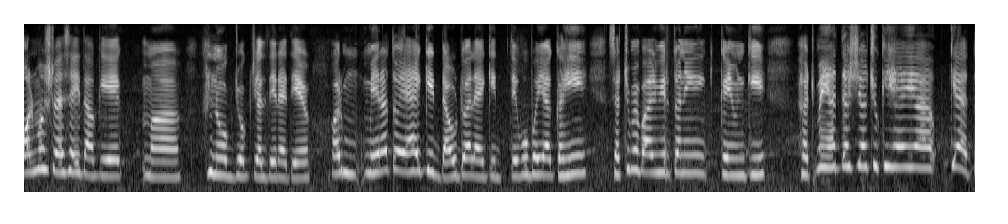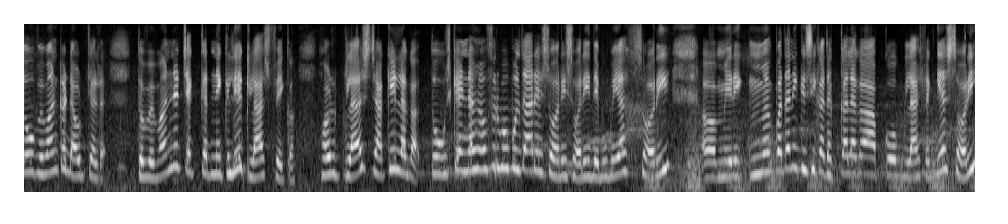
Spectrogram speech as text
ऑलमोस्ट ऐसे ही था कि एक नोक जोक चलती रहती है। और मेरा तो यह है कि डाउट वाला है कि देवू भैया कहीं सच में बालवीर तो नहीं, कहीं उनकी सच में याददाश्त जा चुकी है या क्या? है तो विवान का डाउट चल रहा है। तो विवान ने चेक करने के लिए ग्लास फेंका और ग्लास जाके लगा। तो उसके अंदर में फिर वो बोलता, अरे सॉरी सॉरी देबू भैया सॉरी मेरी, मैं पता नहीं किसी का धक्का लगा, आपको ग्लास लग गया सॉरी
